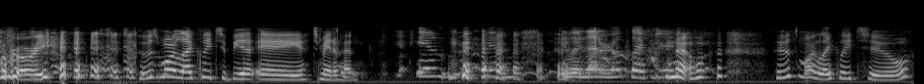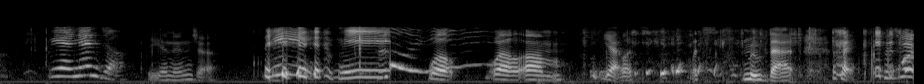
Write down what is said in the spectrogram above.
Rory. who's more likely to be a, a tomato head? him. Him. Was that a real question? No. Who's more likely to Be a ninja. be a ninja? Me. Me. Well, well, um, yeah. Let's let's move that. Okay. Who's more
